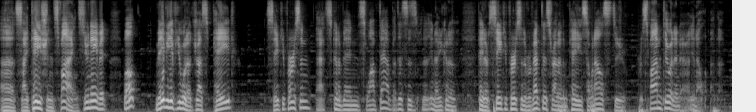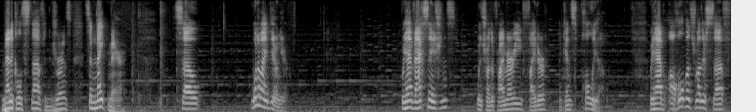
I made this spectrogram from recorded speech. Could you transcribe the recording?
Uh, citations, fines, you name it. Well, maybe if you would have just paid safety person, that's going to been swapped out. But this is, you know, you could have paid a safety person to prevent this rather than pay someone else to respond to it. And, uh, you know, medical stuff, insurance, it's a nightmare. So, what am I doing here? We have vaccinations, which are the primary fighter against polio. We have a whole bunch of other stuff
